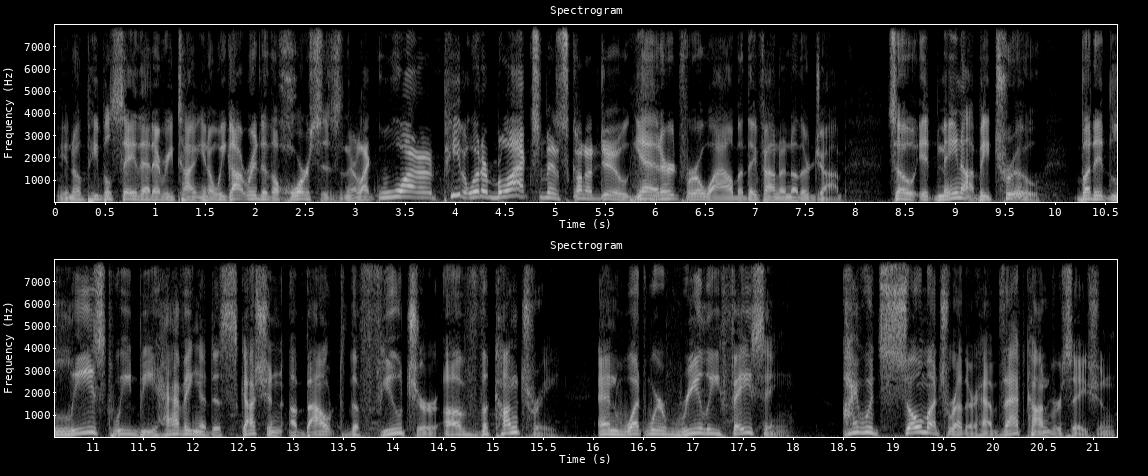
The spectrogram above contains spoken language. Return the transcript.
You know, people say that every time, you know, we got rid of the horses and they're like, what are people, what are blacksmiths to do? Yeah, it hurt for a while, but they found another job. So it may not be true, but at least we'd be having a discussion about the future of the country and what we're really facing. I would so much rather have that conversation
